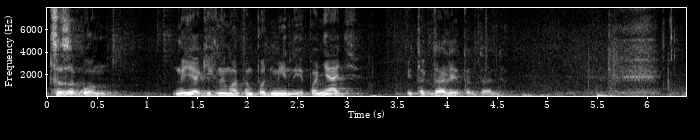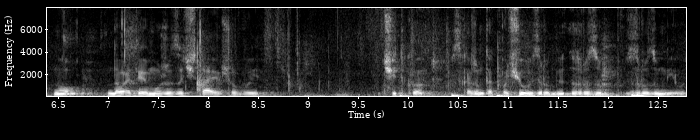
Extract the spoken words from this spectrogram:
Це закон. Ніяких нема там подміни і понять і так далі. і так далі. Ну, давайте я може зачитаю, щоб ви чітко, скажімо так, почули, зрозуміли.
